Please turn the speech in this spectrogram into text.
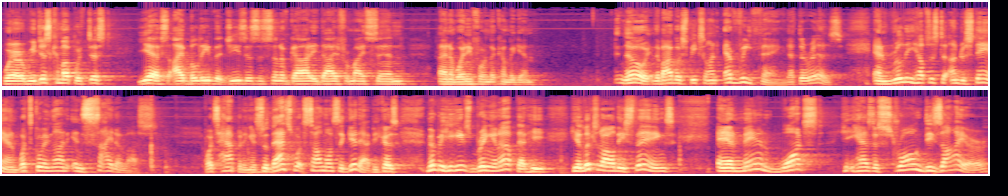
where we just come up with just, yes, I believe that Jesus is the Son of God, He died for my sin, and I'm waiting for Him to come again. No, the Bible speaks on everything that there is and really helps us to understand what's going on inside of us, what's happening. And so that's what Solomon wants to get at because remember, he keeps bringing up that he, he looks at all these things and man wants, he has a strong desire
